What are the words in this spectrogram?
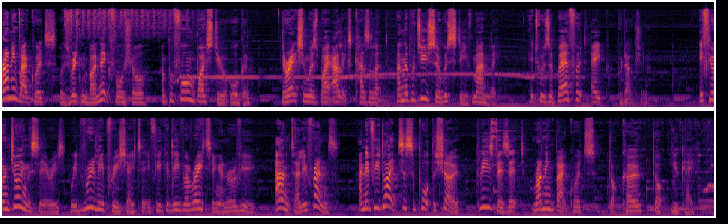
Running Backwards was written by Nick Forshaw and performed by Stuart Organ. Direction was by Alex Cazalet, and the producer was Steve Manley. It was a Barefoot Ape production. If you're enjoying the series, we'd really appreciate it if you could leave a rating and a review, and tell your friends. And if you'd like to support the show, please visit runningbackwards.co.uk.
